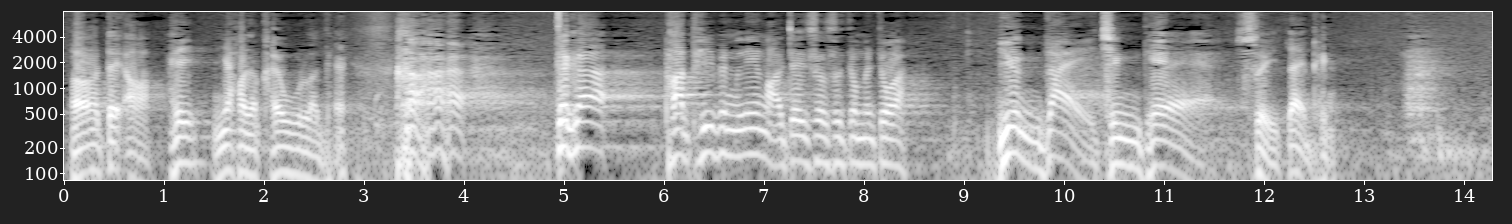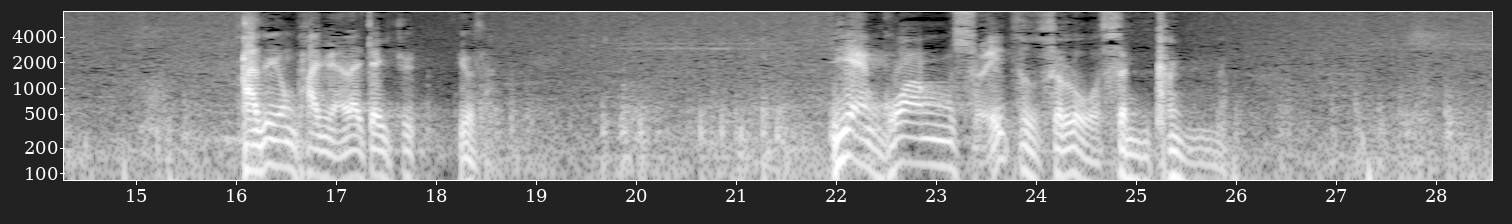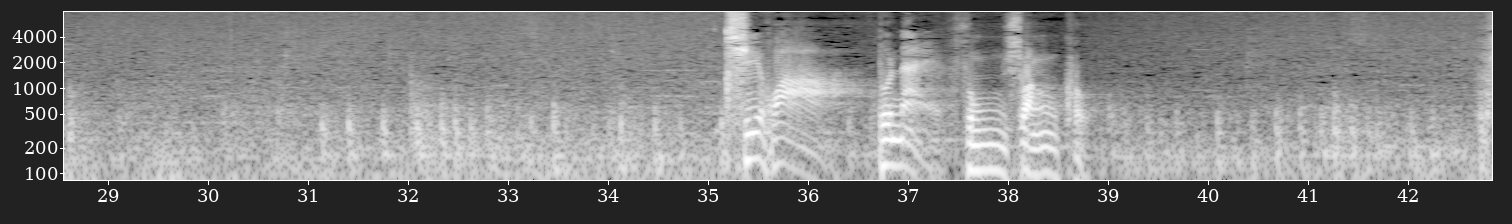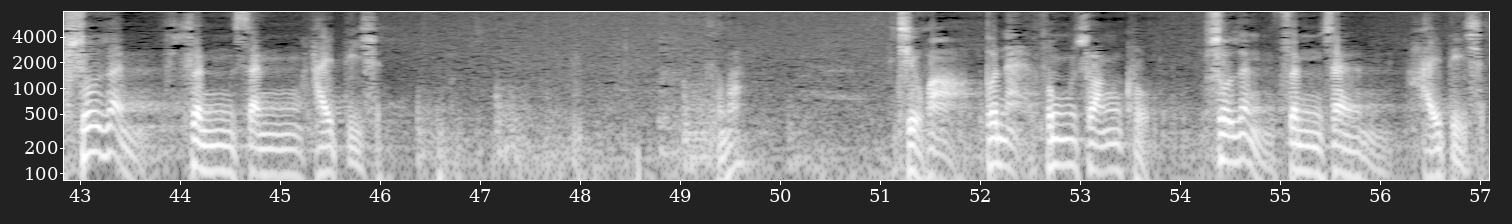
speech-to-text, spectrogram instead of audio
哦，对啊，嘿，你好像开悟了的。这个他批评李敖这首是怎么做啊？云在青天，水在平，还是用他原来这一句，有啥？眼光谁只是落深坑？其话不耐风霜口，俗人深深海底深。什么？其话不耐风霜苦，俗人深深海底深。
